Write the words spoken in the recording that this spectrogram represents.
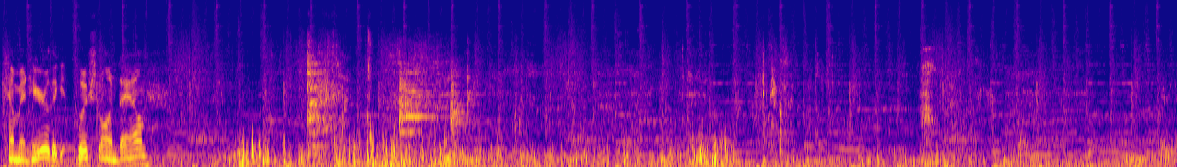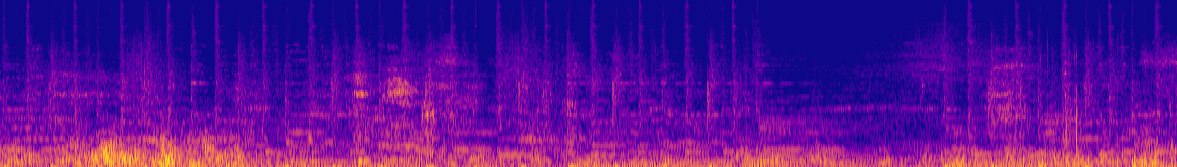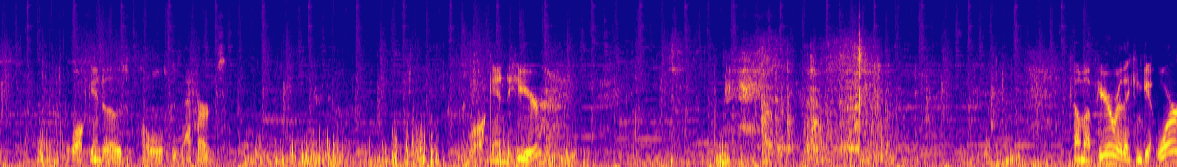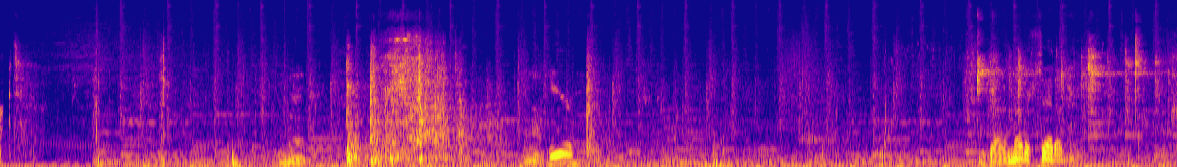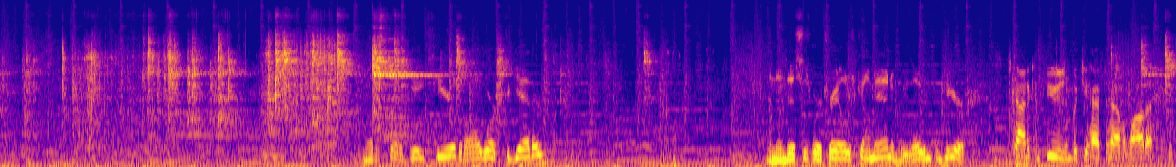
Come in here, they get pushed on down. Walk into those holes because that hurts. Walk into here. Come up here where they can get worked. And then here. We've got another set of Another set of gates here that all work together. And then this is where trailers come in and we load them from here. It's kind of confusing, but you have to have a lot of, if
